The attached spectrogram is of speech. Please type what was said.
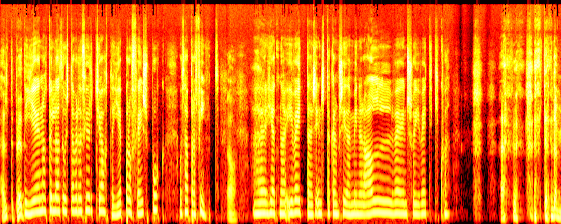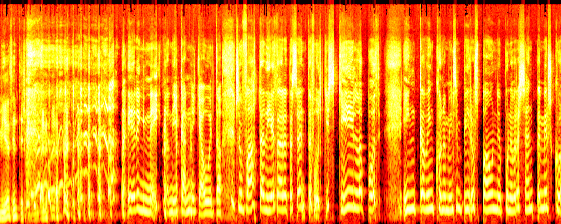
heldur betur. Ég er náttúrulega, þú veist, að verða 48 ég er bara á Facebook og það er bara fínt. Já. það er hérna, ég veit að þessi Instagram síðan mín er alveg eins og ég veit ekki hvað Þetta er þetta mjög fyndið sko. það er engin neitt, þannig ég kann ekki á þetta. Svo fattaði ég það er að senda fólki skilaboð. Ynga vinkona mín sem býr á Spáni er búin að vera að senda mér sko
